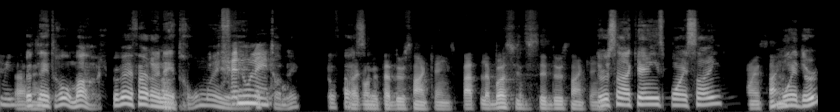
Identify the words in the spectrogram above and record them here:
oui. Ah, Faites l'intro. Bon, je peux bien faire un Ah. intro. Moi, Fais-nous l'intro. qu'on est à 215. Pat, le boss, il dit c'est 215. 215.5 215,5? moins 2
